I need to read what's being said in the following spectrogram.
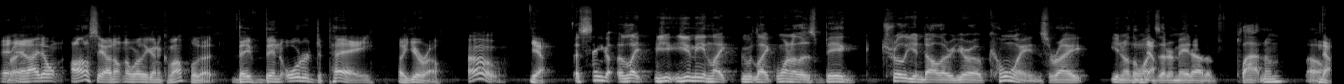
And, right. and I don't honestly, I don't know where they're going to come up with it. They've been ordered to pay a euro. Oh, Yeah, a single like you, you mean like like one of those big trillion dollar euro coins, right? You know the ones No. that are made out of platinum. Oh, No.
